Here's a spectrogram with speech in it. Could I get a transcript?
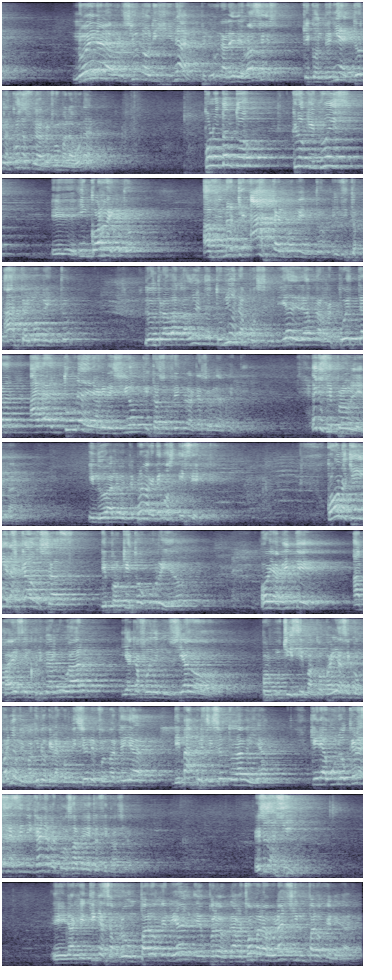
no era la versión original, pero una ley de bases que contenía, entre otras cosas, una reforma laboral. Por lo tanto, creo que no es eh, incorrecto afirmar que hasta el momento, insisto, hasta el momento, los trabajadores no tuvieron la posibilidad de dar una respuesta a la altura de la agresión que está sufriendo la clase obrera argentina. Este es el problema, indudablemente. El problema que tenemos es este. Cuando uno quiere las causas de por qué esto ha ocurrido, obviamente aparece en primer lugar, y acá fue denunciado por muchísimas compañías y compañeros, me imagino que las comisiones fue materia de más precisión todavía, que la burocracia sindical es responsable de esta situación. Eso es así. En Argentina se aprobó un paro general, eh, perdón, la reforma laboral sin un paro general.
